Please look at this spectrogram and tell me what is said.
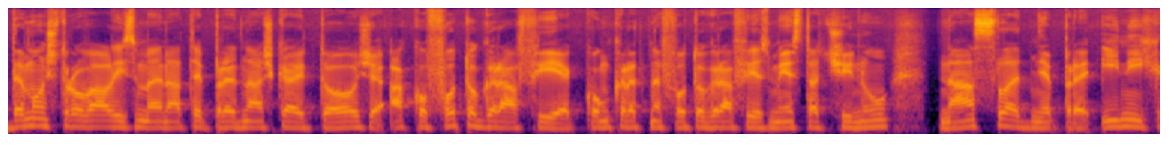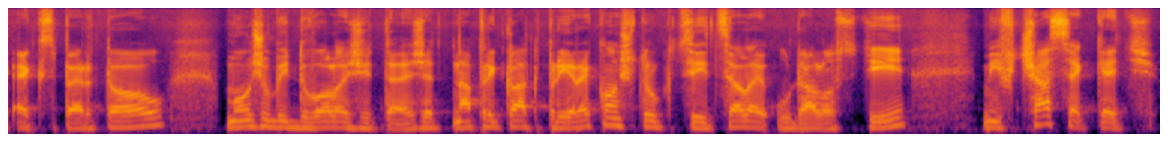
demonstrovali sme na tej prednáške aj to, že ako fotografie, konkrétne fotografie z miesta činu následne pre iných expertov môžu byť dôležité. Že napríklad pri rekonštrukcii celej udalosti my v čase, keď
